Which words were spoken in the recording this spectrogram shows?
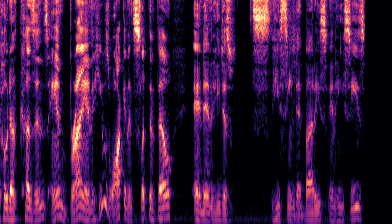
Podunk cousins and Brian. He was walking and slipped and fell, and then he just he's seen dead bodies and he sees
